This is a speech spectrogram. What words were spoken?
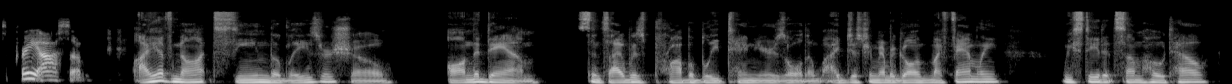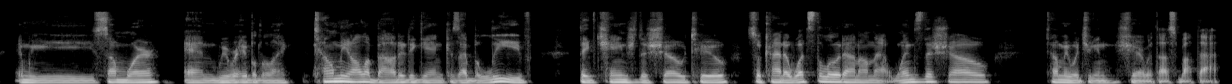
it's pretty awesome. I have not seen the laser show on the dam since I was probably 10 years old. And I just remember going with my family. We stayed at some hotel and we somewhere and we were able to like tell me all about it again because I believe they've changed the show too. So kind of what's the lowdown on that? When's the show? Tell me what you can share with us about that.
